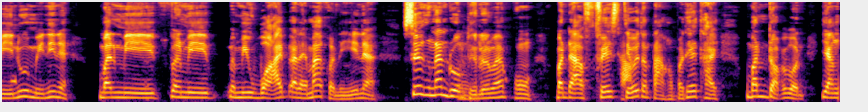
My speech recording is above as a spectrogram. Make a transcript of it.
มีนู่นมีนี่เนี่ย มันมีมันมีมันมีวายอะไรมากกว่านี้เนี่ย ซึ่งนั่นรวมถึงเลยไหมพงบรรดาเฟสติวัลต่างๆของประเทศไทย มันดรอปไปหมดอย่าง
